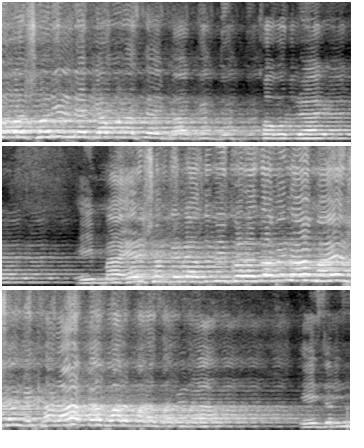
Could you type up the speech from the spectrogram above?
তোমার শরীরটা কেমন আছে? এই মা কিন্তু খবর নেয়। এই মায়ের সঙ্গে বেদবি করা যাবে না, মায়ের সঙ্গে খারাপ ব্যবহার করা যাবে না। এই জন্য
